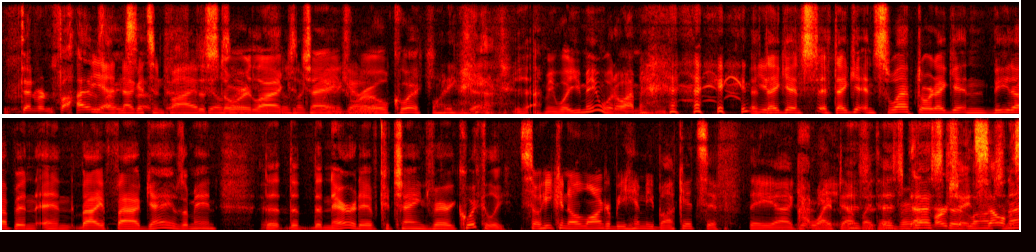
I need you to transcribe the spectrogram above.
Denver and five. Yeah, that what you Nuggets said? and five. the feels like- storyline could like the way to change go. real quick. What do you mean? Yeah, I mean, what do you mean? What do I mean? if they get if they getting swept or they getting beat up in, in by five games, I mean, the, the the narrative could change very quickly. So he can no longer be Himmy buckets if they uh, get I mean, wiped out by It's, it's Denver. That best merch to ain't launch selling the now.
